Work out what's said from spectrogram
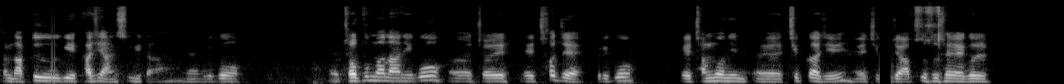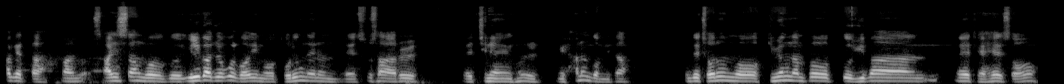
참 납득이 가지 않습니다. 네, 그리고 어, 저뿐만 아니고 어, 저의 처제 그리고 예, 장모님 예, 집까지 예, 지금 이제 압수수색을 하겠다. 아, 사실상 뭐 그 일가족을 거의 뭐 도륙내는 예, 수사를 예, 진행을 하는 겁니다. 근데 저는 뭐 김영란법 그 위반에 대해서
